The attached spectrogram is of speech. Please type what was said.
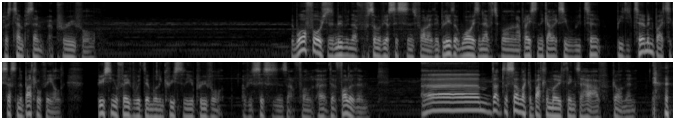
plus 10% approval. The Warforged is a movement that some of your citizens follow. They believe that war is inevitable and our place in the galaxy will be, be determined by success in the battlefield. Boosting your favour with them will increase the approval of your citizens that follow uh, that follow them. Um, that does sound like a battle mode thing to have. Go on then.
